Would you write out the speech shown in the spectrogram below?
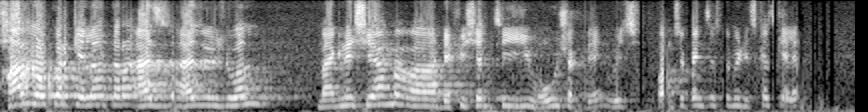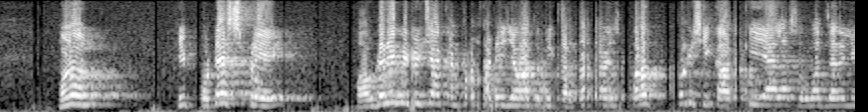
फार लवकर केलं तर as as usual magnesium deficiency ही होऊ शकते विच कॉन्सिक्वेन्सेस तुम्ही डिस्कस केलेत. म्हणून ही पोटॅश स्प्रे पावडरी मिठूच्या कंट्रोलसाठी जेव्हा तुम्ही करता त्यावेळेस परत थोडीशी काळोखी यायला सुरुवात झालेली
